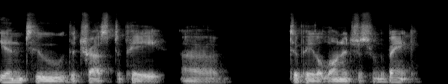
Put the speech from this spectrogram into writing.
into the trust to pay uh, to pay the loan interest from the bank?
